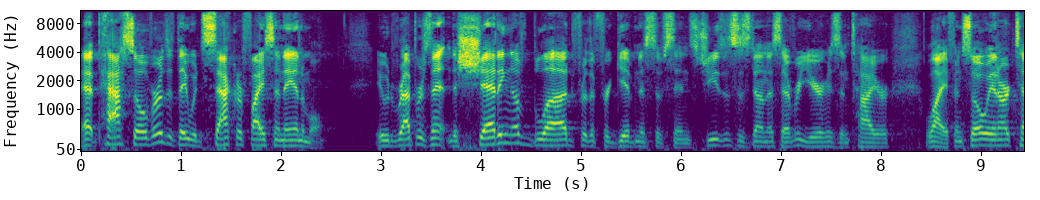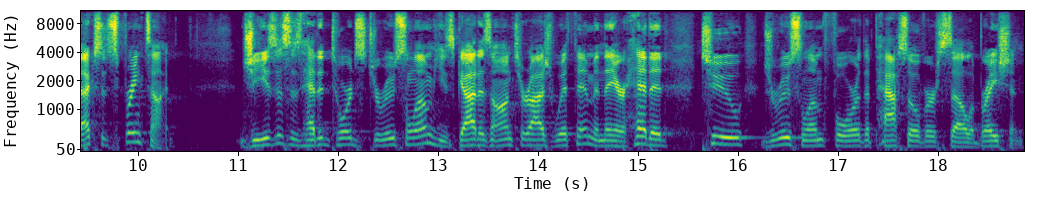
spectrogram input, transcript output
at Passover that they would sacrifice an animal. It would represent the shedding of blood for the forgiveness of sins. Jesus has done this every year his entire life. And so in our text, it's springtime. Jesus is headed towards Jerusalem. He's got his entourage with him, and they are headed to Jerusalem for the Passover celebration.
